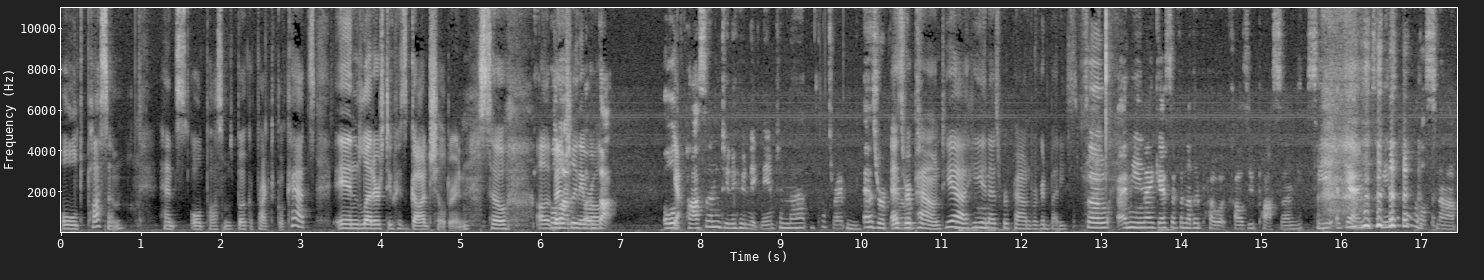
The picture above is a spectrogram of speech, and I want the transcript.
Old Possum, hence Old Possum's Book of Practical Cats, in letters to his godchildren. So uh, eventually on, they were all. thought. Old Yeah. Hmm. Possum. Do you know who nicknamed him that? That's right, Ezra. Pound. Ezra Pound. Yeah, he Mm-hmm. and Ezra Pound were good buddies. So I mean, I guess if another poet calls you Possum, see again, he's being a little snob.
